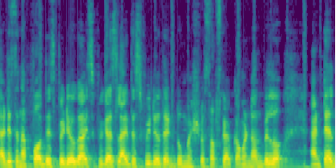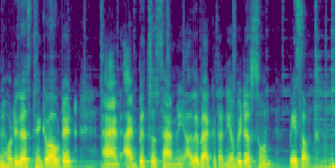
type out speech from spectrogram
that is enough for this video guys. If you guys like this video then do make sure to subscribe comment down below and tell me what you guys think about it. And i'm pixel samy. I'll be back with a new video soon. Peace out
